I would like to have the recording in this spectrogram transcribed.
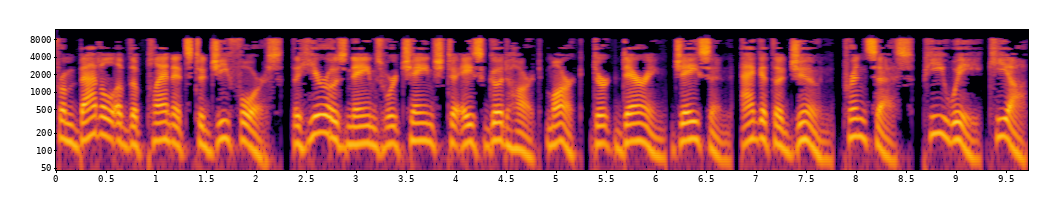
From Battle of the Planets to G-Force, the heroes' names were changed to Ace Goodhart Mark, Dirk Daring Jason, Agatha June Princess, Pee-wee Keyop,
